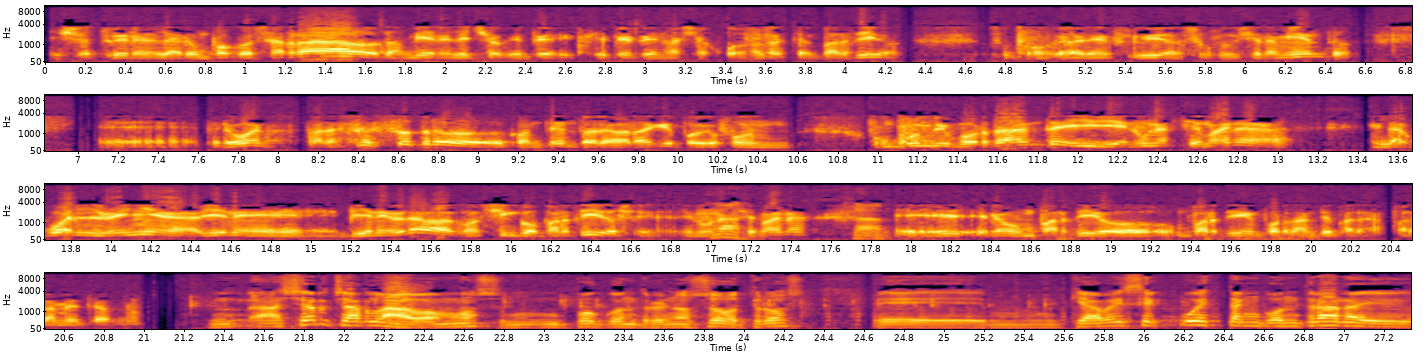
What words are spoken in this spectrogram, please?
ellos tuvieron el área un poco cerrado, también el hecho que, que Pepe no haya jugado el resto del partido, supongo que habrá influido en su funcionamiento. Eh, pero bueno, para nosotros contento la verdad que porque fue un, un punto importante y en una semana en la cual venía viene viene brava con cinco partidos en, una semana eh, era un partido un partido importante para para meter ¿no? ayer charlábamos un poco entre nosotros eh, que a veces cuesta encontrar eh,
